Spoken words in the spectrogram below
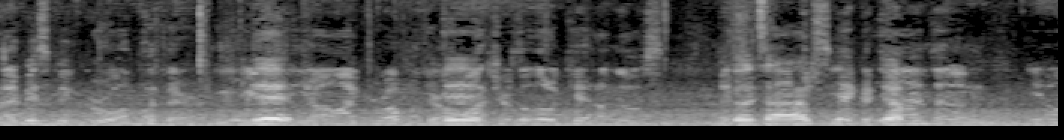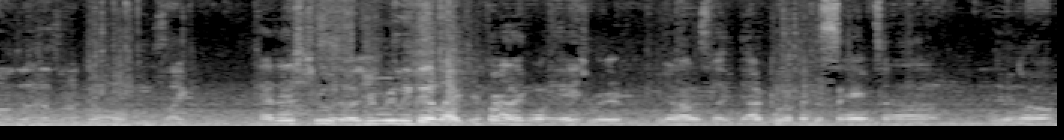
I basically grew up with her. We, we, did. You know, I grew up with her. I watched her as a little kid on those Good times? Yeah, good Yep. times, and you know, as, as an adult, it's like That is true though. You really did like you're probably like one age where to be honest, like y'all grew up at the same time, you know.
